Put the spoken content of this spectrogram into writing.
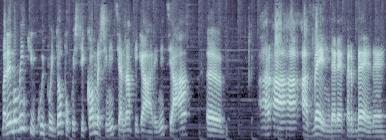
ma nel momento in cui poi dopo questo e-commerce inizia a navigare, inizia a, eh, a, a, a vendere per bene,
